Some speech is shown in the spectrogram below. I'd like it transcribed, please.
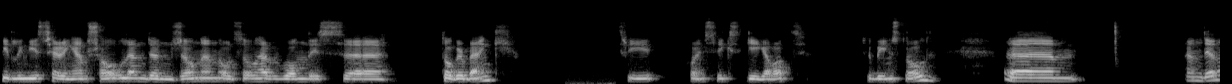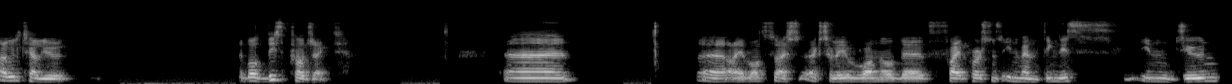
building this Sheringham Shoal and Dudgeon, and also have won this uh, Dogger Bank, 3.6 gigawatt to be installed. Um, and then I will tell you about this project. Uh, uh, I was actually one of the five persons inventing this in June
